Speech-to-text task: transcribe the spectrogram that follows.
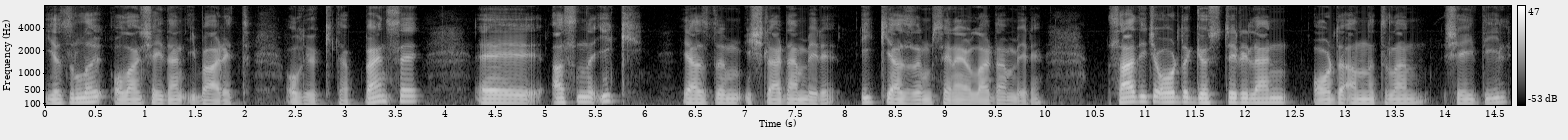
yazılı olan şeyden ibaret oluyor kitap. Bense e, aslında ilk yazdığım işlerden beri, ilk yazdığım senaryolardan beri sadece orada gösterilen orada anlatılan şey değil.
